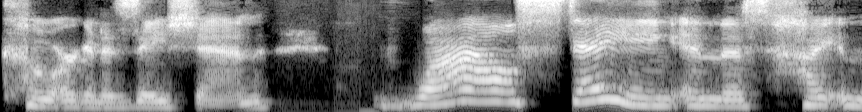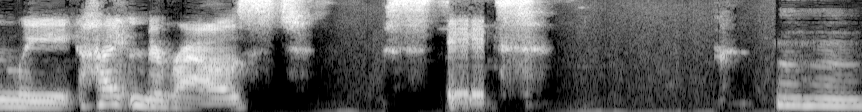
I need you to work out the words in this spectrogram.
co organization while staying in this heightenedly, heightened aroused state. Hmm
